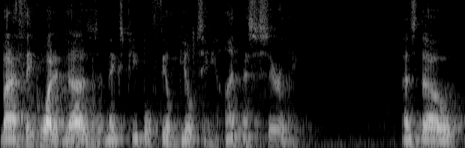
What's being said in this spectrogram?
but I think what it does is it makes people feel guilty unnecessarily. As though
